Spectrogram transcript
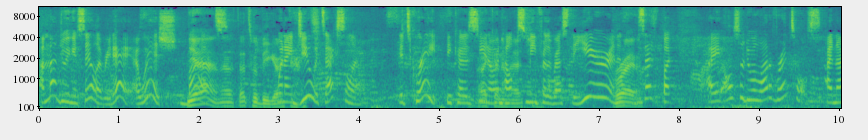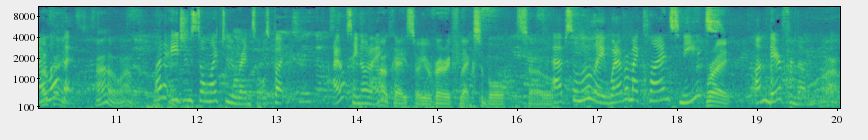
I'm not doing a sale every day. I wish. But yeah, that, that would be good. when I do, it's excellent. It's great because you know it helps me for the rest of the year and Right. but I also do a lot of rentals and I okay. love it. Oh wow. A lot of agents don't like to do rentals, but I don't say no to anything. Okay, so you're very flexible. So Absolutely. Whatever my clients need, Right. I'm there for them. wow.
